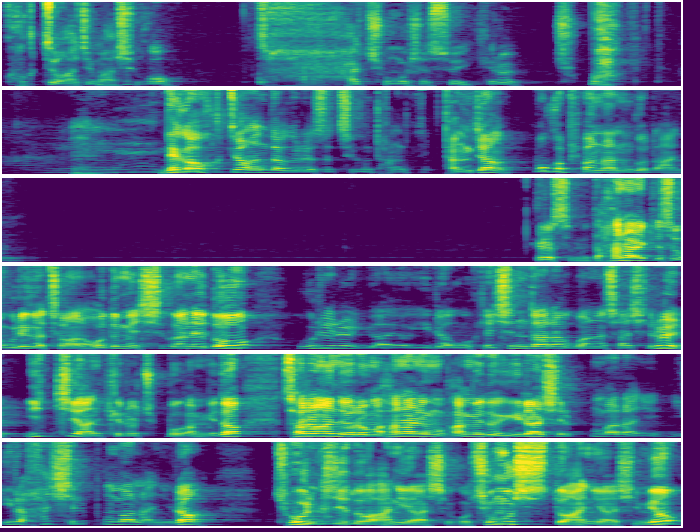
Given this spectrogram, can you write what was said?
걱정하지 마시고 잘 주무실 수 있기를 축복합니다. 예. 내가 걱정한다 그래서 지금 당, 당장 뭐가 변하는 것 아니에요. 그렇습니다. 하나님께서 우리가 처한 어둠의 시간에도 우리를 위하여 일하고 계신다라고 하는 사실을 잊지 않기를 축복합니다. 사랑하는 여러분, 하나님은 밤에도 일하실 뿐만 아니 일하실 뿐만 아니라 졸지도 아니하시고 주무시지도 아니하시며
